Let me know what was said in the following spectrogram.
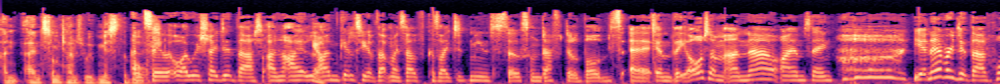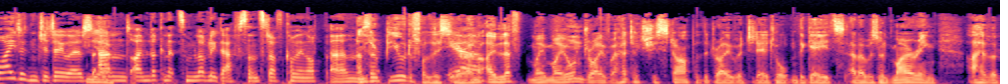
and, and sometimes we've missed the boat. And say, oh, I wish I did that. And I, Yeah. I'm guilty of that myself because I did mean to sow some daffodil bulbs uh, in the autumn. And now I am saying, oh, you never did that. Why didn't you do it? Yeah. And I'm looking at some lovely daffs and stuff coming up. And, And they're beautiful this year. Yeah. And I left my, my own driveway. I had to actually stop at the driveway today to open the gates. And I was admiring, I have a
